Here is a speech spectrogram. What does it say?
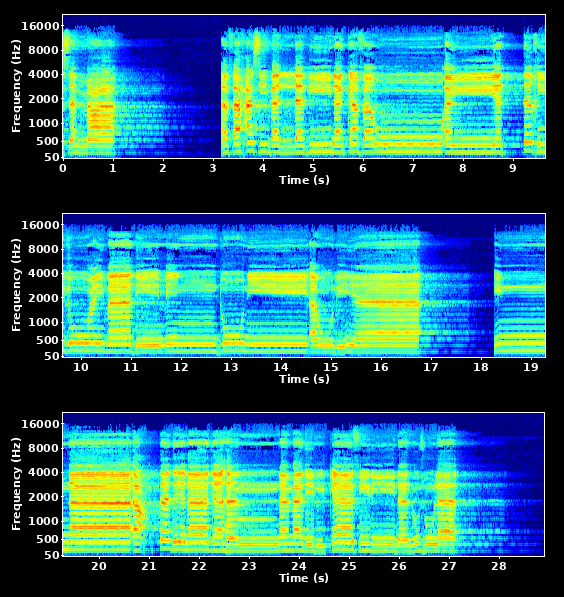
سمعا. أفحسب الذين كفروا أن يتخذوا عبادي من دوني أولياء أعتدنا جهنم للكافرين نزلا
